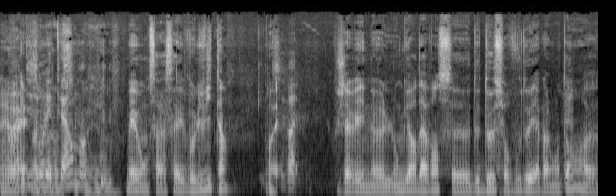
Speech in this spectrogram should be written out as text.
Et ouais. Disons les termes. grave. Mais bon, ça, ça évolue vite. Hein. Ouais. C'est vrai. J'avais une longueur d'avance euh, de 2 sur vous deux il y a pas longtemps. euh.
